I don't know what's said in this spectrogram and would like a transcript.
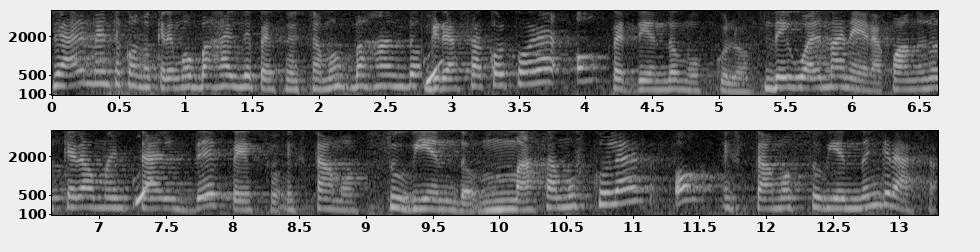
Realmente cuando queremos bajar de peso estamos bajando grasa corporal o perdiendo músculo. De igual manera, cuando uno quiere aumentar de peso, estamos subiendo masa muscular o estamos subiendo en grasa.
